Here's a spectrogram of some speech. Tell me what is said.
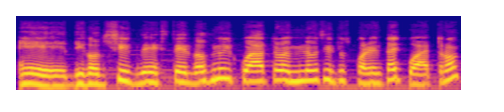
eh, digo, sí, este 2004 o 1944,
